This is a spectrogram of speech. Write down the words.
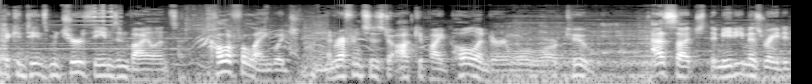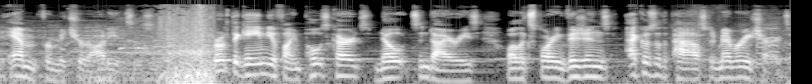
It contains mature themes and violence, colorful language, and references to occupied Poland during World War II. As such, the medium is rated M for mature audiences. Throughout the game, you'll find postcards, notes, and diaries, while exploring visions, echoes of the past, and memory shards,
